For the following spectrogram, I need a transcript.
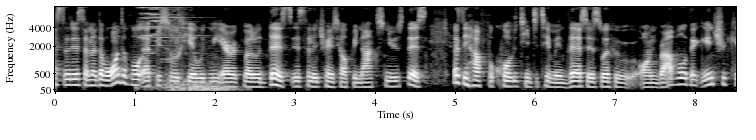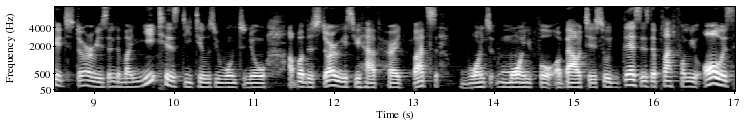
Yes, it is another wonderful episode here with me, Eric Mello. This is the Trends Helping Axe News. This is the Half for Quality Entertainment. This is where we unravel the intricate stories and the minutest details you want to know about the stories you have heard, but want more info about it. So this is the platform you always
